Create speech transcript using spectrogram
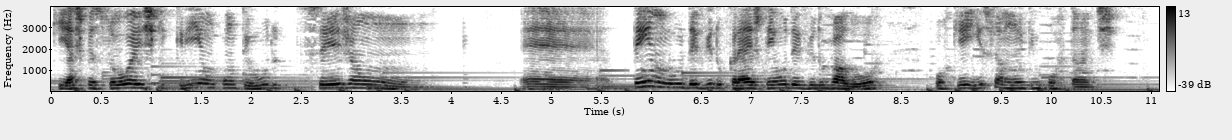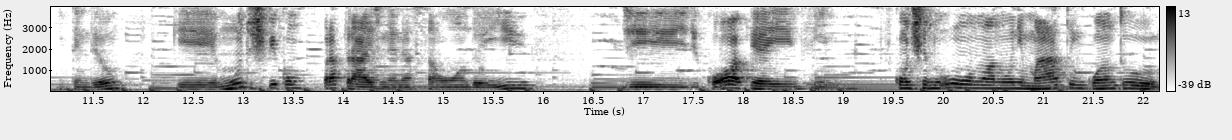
Que as pessoas que criam conteúdo sejam. É, tenham o devido crédito, tenham o devido valor, porque isso é muito importante, entendeu? Que muitos ficam para trás né, nessa onda aí de, de cópia e, enfim, continuam no anonimato enquanto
